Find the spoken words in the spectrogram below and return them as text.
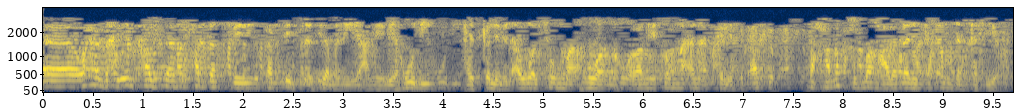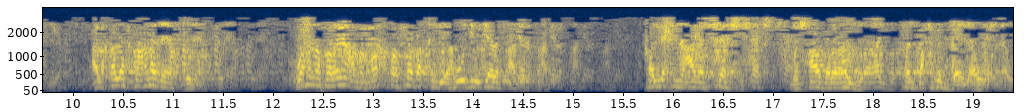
أه وإحنا داخلين قال سنتحدث بترتيبنا الزمني يعني اليهودي هيتكلم الأول ثم هو النصراني ثم أنا أتكلم في الآخر. فحمدت الله على ذلك حمدا كثيرا. على الأقل أسمع ماذا يقول. وإحنا طالعين على المقطع سبق اليهودي وجلس على الاسلام قال إحنا على الشاشة مش حاضر اغير فأنت هتبدأ الأول.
